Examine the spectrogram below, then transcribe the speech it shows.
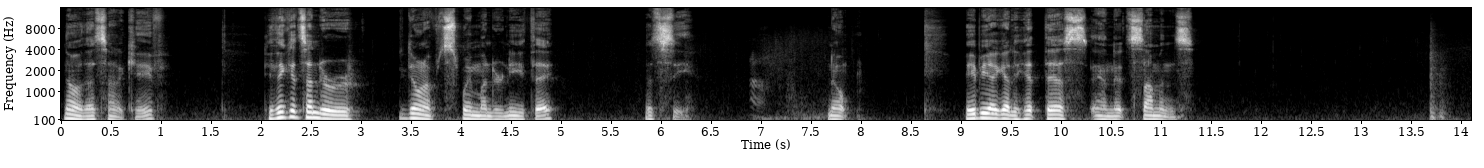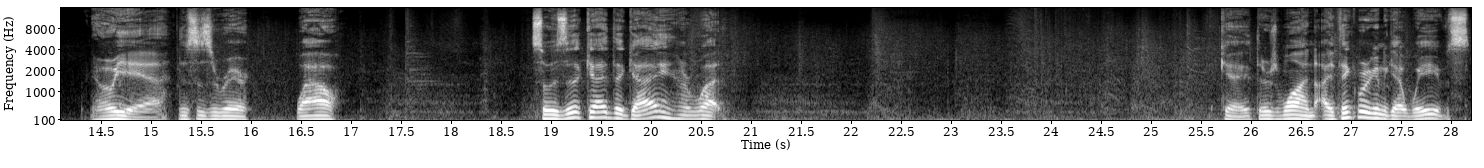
No, that's not a cave. Do you think it's under... You don't have to swim underneath, eh? Let's see. Nope. Maybe I gotta hit this and it summons. Oh yeah, this is a rare. Wow. So is that guy the guy or what? Okay, there's one. I think we're gonna get waves.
